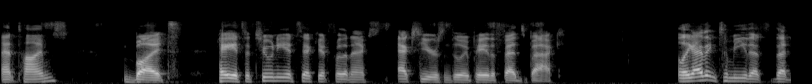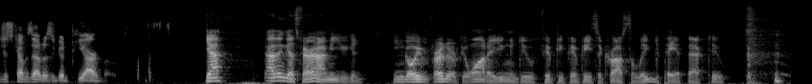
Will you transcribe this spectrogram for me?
at times. But hey, it's a toonie a ticket for the next X years until we pay the feds back. Like I think to me that's that just comes out as a good PR move. Yeah, I think that's fair. I mean, you could you can go even further if you want. You can do 50-50s across the league to pay it back too.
